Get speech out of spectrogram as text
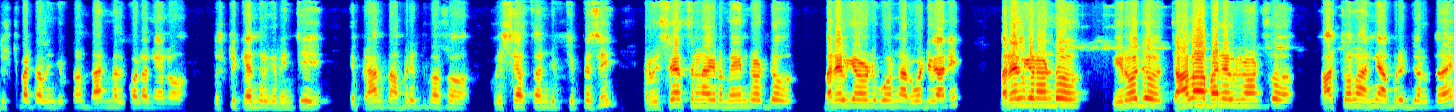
దృష్టి పెట్టాలని చెప్తున్నాను దాని మీద కూడా నేను దృష్టి కేంద్రీకరించి ఈ ప్రాంత అభివృద్ధి కోసం కృషి చేస్తానని చెప్పి చెప్పేసి విశ్వేశ్వర నగర్ మెయిన్ రోడ్డు బరేల్ గ్రౌండ్కు ఉన్న రోడ్డు కానీ బరేల్ గ్రౌండ్ ఈ రోజు చాలా బరేల్ గ్రౌండ్స్ రాష్ట్రంలో అన్ని అభివృద్ధి జరుగుతున్నాయి.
